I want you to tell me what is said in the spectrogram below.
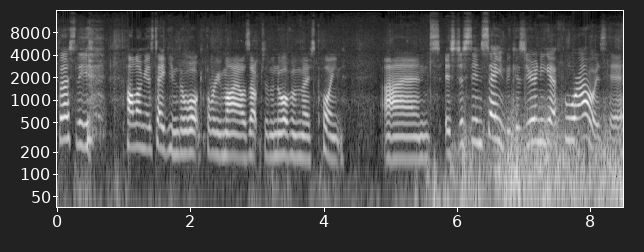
firstly, how long it's taking to walk three miles up to the northernmost point, and it's just insane because you only get four hours here,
